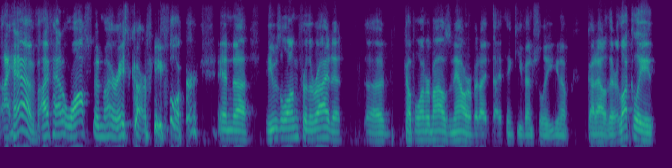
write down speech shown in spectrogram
I have. I've had a wasp in my race car before, and uh, he was along for the ride at uh, a couple hundred miles an hour. But I, I think eventually, you know, got out of there. Luckily,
